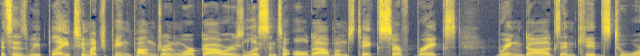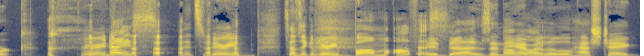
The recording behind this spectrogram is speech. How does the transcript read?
it says we play too much ping pong during work hours, listen to old albums, take surf breaks, bring dogs and kids to work. Very nice. it's very sounds like a very bum office. It does, and they Bum have a little hashtag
